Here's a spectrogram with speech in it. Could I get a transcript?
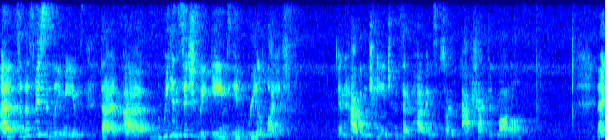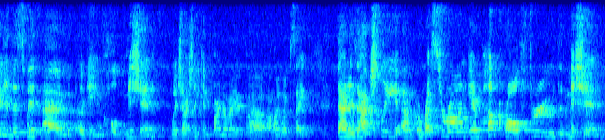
Uh, so this basically means that uh, we can situate games in real life and have them change instead of having some sort of abstracted model. And I did this with um, a game called Mission, which actually you can find on my, uh, on my website, that is actually um, a restaurant and pub crawl through the mission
